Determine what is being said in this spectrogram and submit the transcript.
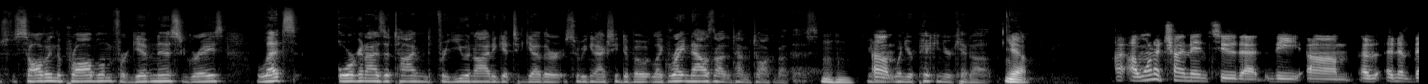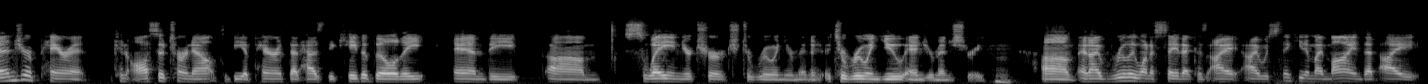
solving the problem forgiveness grace let's organize a time for you and I to get together so we can actually devote like right now is not the time to talk about this. Mm-hmm. You know, um, when you're picking your kid up. Yeah. I, I want to chime in too that the um, a, an Avenger parent can also turn out to be a parent that has the capability and the um, sway in your church to ruin your to ruin you and your ministry. Hmm. Um, and I really want to say that because I I was thinking in my mind that I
